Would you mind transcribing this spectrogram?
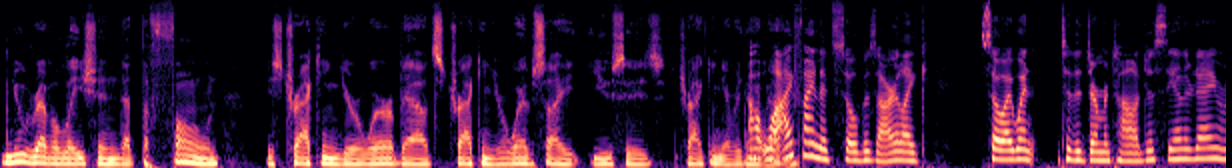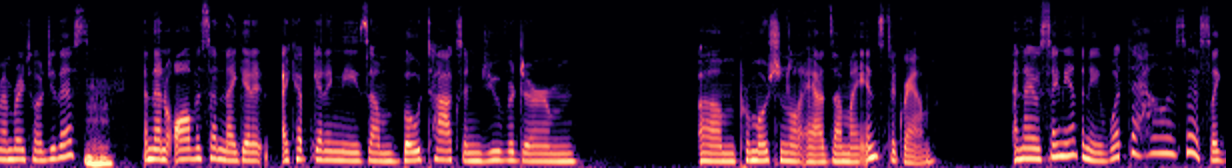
new revelation that the phone is tracking your whereabouts, tracking your website usage, tracking everything? Oh well, about I find it so bizarre. Like, so I went to the dermatologist the other day. Remember I told you this? Mm-hmm. And then all of a sudden, I get it. I kept getting these um, Botox and Juvederm um, promotional ads on my Instagram, and I was saying, Anthony, what the hell is this? Like,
